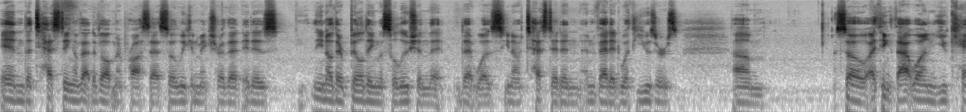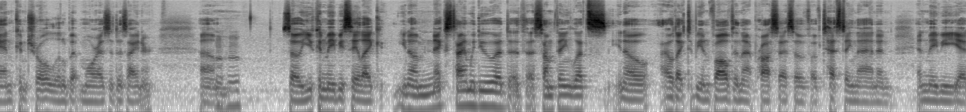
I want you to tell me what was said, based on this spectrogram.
in the testing of that development process so we can make sure that it is you know they're building the solution that that was you know tested and, and vetted with users um, so I think that one you can control a little bit more as a designer. Um, Mm-hmm. So you can maybe say like, you know, next time we do a, a- something, let's, you know, I would like to be involved in that process of, of testing that and and maybe yeah,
